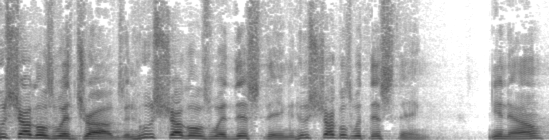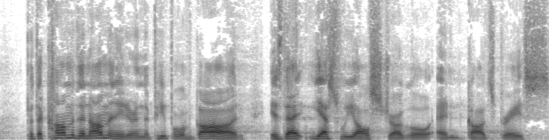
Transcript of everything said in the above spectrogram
who struggles with drugs? And who struggles with this thing? And who struggles with this thing, you know? But the common denominator in the people of God is that yes, we all struggle and God's grace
